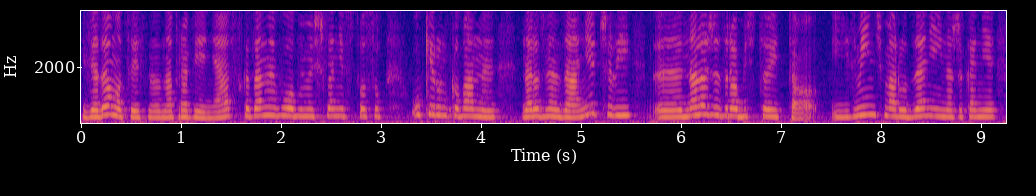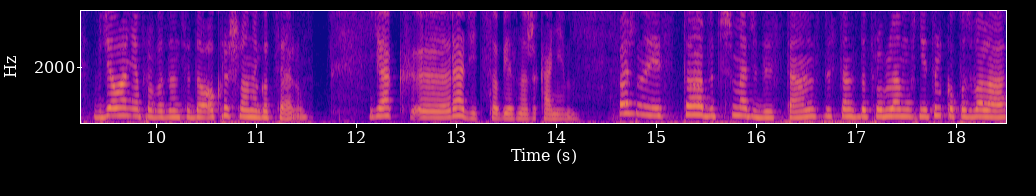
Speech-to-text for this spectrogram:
i wiadomo, co jest do naprawienia, wskazane byłoby myślenie w sposób ukierunkowany na rozwiązanie, czyli yy, należy zrobić to i to i zmienić marudzenie i narzekanie w działania prowadzące do określonego celu. Jak yy, radzić sobie z narzekaniem? Ważne jest to, aby trzymać dystans. Dystans do problemów nie tylko pozwala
